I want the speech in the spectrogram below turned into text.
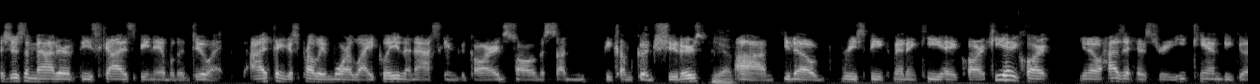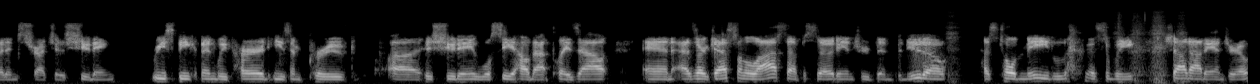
it's just a matter of these guys being able to do it. I think it's probably more likely than asking the guards to all of a sudden become good shooters. Yeah. Um, you know, Reece Beekman and Kihei Clark. Kihei Clark you know, has a history. He can be good in stretches shooting. Reece Beekman, we've heard he's improved uh, his shooting. We'll see how that plays out. And as our guest on the last episode, Andrew Benvenuto, has told me this week, shout out Andrew,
